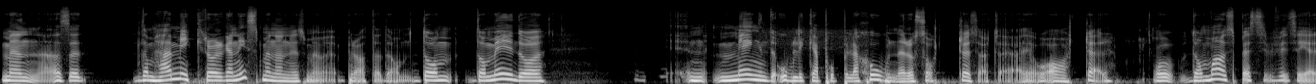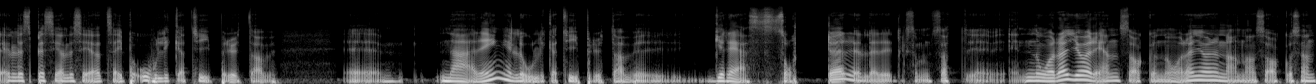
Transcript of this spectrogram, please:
men alltså, de här mikroorganismerna nu som jag pratade om, de, de är ju då en mängd olika populationer och sorter så att säga, och arter. Och de har specificerat, eller specialiserat sig på olika typer av eh, näring eller olika typer av eh, grässorter. Eller liksom, så att, eh, några gör en sak och några gör en annan sak. Och sen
